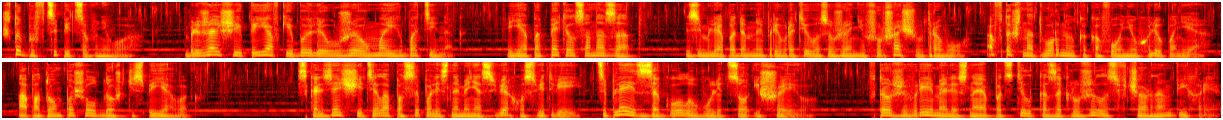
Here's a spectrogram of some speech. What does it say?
чтобы вцепиться в него. Ближайшие пиявки были уже у моих ботинок. Я попятился назад. Земля подо мной превратилась уже не в шуршащую траву, а в тошнотворную какофонию хлюпанья. А потом пошел дождь из пиявок. Скользящие тела посыпались на меня сверху с ветвей, цепляясь за голову, лицо и шею. В то же время лесная подстилка закружилась в черном вихре,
